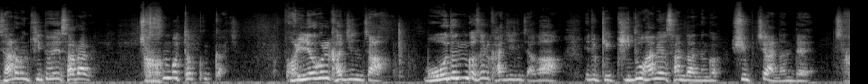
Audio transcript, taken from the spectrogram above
이 사람은 기도의 사람, 처음부터 끝까지. 권력을 가진 자, 모든 것을 가진 자가 이렇게 기도하며 산다는 거 쉽지 않은데 참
